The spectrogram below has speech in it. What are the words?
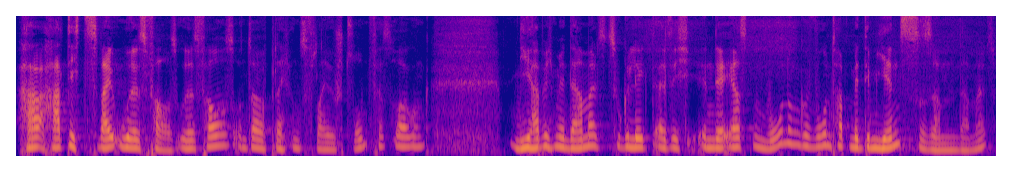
ha hatte ich zwei USVs. USVs, unterbrechungsfreie Stromversorgung. Die habe ich mir damals zugelegt, als ich in der ersten Wohnung gewohnt habe, mit dem Jens zusammen damals.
